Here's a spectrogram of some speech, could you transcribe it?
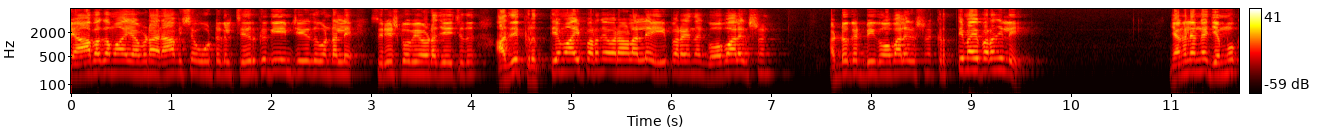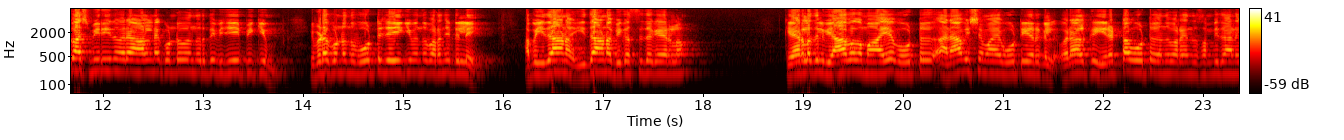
വ്യാപകമായി അവിടെ അനാവശ്യ വോട്ടുകൾ ചേർക്കുകയും ചെയ്തുകൊണ്ടല്ലേ സുരേഷ് ഗോപി അവിടെ ജയിച്ചത്? അത് കൃത്യമായി പറഞ്ഞ ഒരാളല്ലേ ഈ പറയുന്ന ഗോപാലകൃഷ്ണൻ. അഡ്വക്കേറ്റ് ബി ഗോപാലകൃഷ്ണൻ കൃത്യമായി പറഞ്ഞില്ലേ? ഞങ്ങളങ്ങ് ജമ്മു കാശ്മീരിൽ നിന്ന് ഒരാളിനെ കൊണ്ടുവന്ന് നിർത്തി വിജയിപ്പിക്കും. ഇവിടെ കൊണ്ടുവന്ന് വോട്ട് ചെയ്യിക്കുമെന്ന് പറഞ്ഞിട്ടില്ലേ? അപ്പോൾ ഇതാണ് ഇതാണോ വികസിത കേരളം? കേരളത്തിൽ വ്യാപകമായ വോട്ട് അനാവശ്യമായ വോട്ട് ചേർക്കൽ. ഒരാൾക്ക് ഇരട്ട വോട്ട് എന്ന് പറയുന്ന സംവിധാനം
